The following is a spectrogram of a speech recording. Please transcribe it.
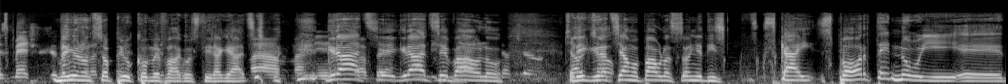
Smash. Ma io non so più come fa con questi ragazzi. Grazie, vabbè. grazie Paolo. Ciao, ciao. Ciao, Ringraziamo Paolo Sogna di Sky Sport. Noi eh,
